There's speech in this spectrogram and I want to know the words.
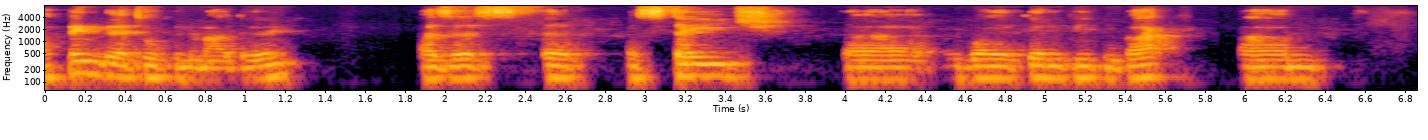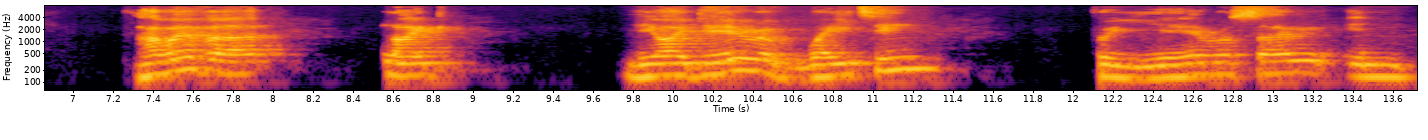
I think they're talking about doing as a, a, a stage uh, way of getting people back. Um, however, like the idea of waiting for a year or so in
